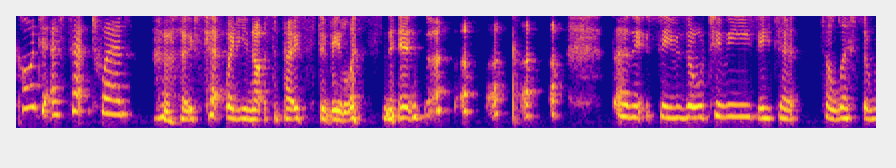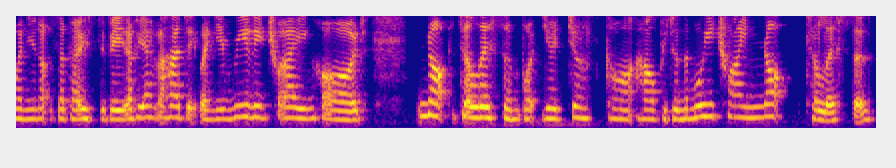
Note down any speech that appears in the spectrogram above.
can't it? Except when, except when you're not supposed to be listening. then it seems all too easy to to listen when you're not supposed to be. Have you ever had it when you're really trying hard not to listen, but you just can't help it. And the more you try not to listen,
